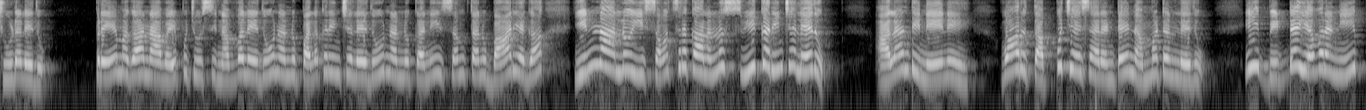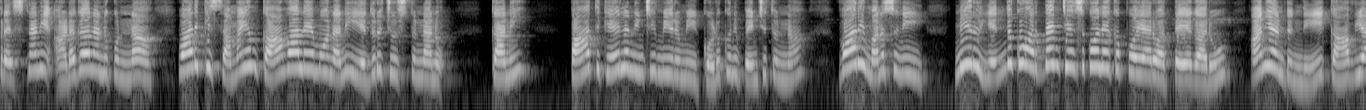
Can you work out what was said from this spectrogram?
చూడలేదు. ప్రేమగా నా వైపు చూసి నవ్వలేదు నన్ను పలకరించలేదు నన్ను కనీసం తను భార్యగా ఇన్నాళ్ళు ఈ సంవత్సర కాలంలో స్వీకరించలేదు. అలాంటి నేనే వారు తప్పు చేశారంటే నమ్మటం లేదు. ఈ బిడ్డ ఎవరని ప్రశ్నని అడగాలనుకున్నా వారికి సమయం కావాలేమోనని ఎదురు చూస్తున్నాను కానీ పాతికేళ్ళ నుంచి మీరు మీ కొడుకుని పెంచుతున్నా వారి మనసుని మీరు ఎందుకు అర్థం చేసుకోలేకపోయారు అత్తయ్య గారు? అని అంటుంది కావ్య.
